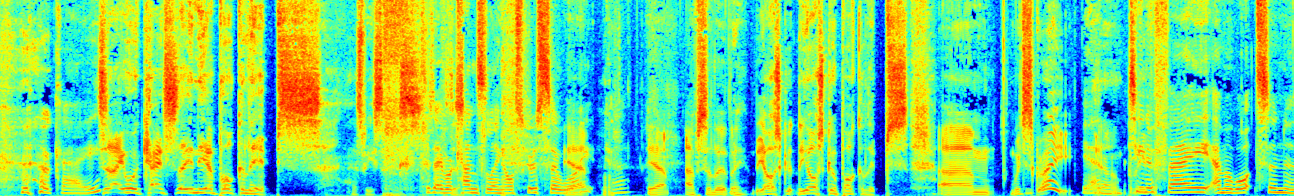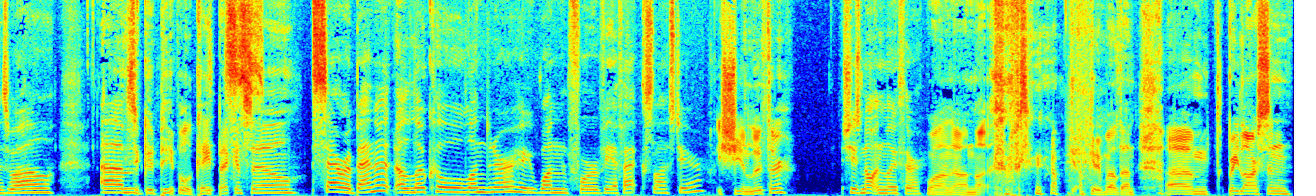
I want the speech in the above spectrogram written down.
Okay. Today we're cancelling the apocalypse. That's what he says. Today we're cancelling Oscars so Yeah. white. Yeah. Yeah, absolutely. The Oscar, the Oscar apocalypse, um, which is great. Yeah. you know, Tina Fey, Emma Watson as well. Um, These are good people. Kate Beckinsale. Sara Bennett, a local Londoner who won for VFX last year. Is she in Luther? She's not in Luther. Well, no, I'm not. I'm kidding. Well done. Um, Brie Larson,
